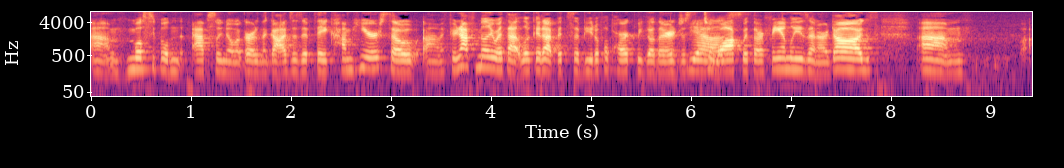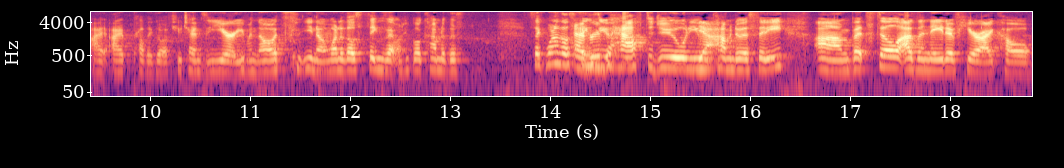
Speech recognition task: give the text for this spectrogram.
um, most people absolutely know what Garden of the Gods is if they come here. So um, if you're not familiar with that, look it up. It's a beautiful park. We go there just Yes. to walk with our families and our dogs. Um, I, I probably go a few times a year, even though it's you know one of those things that when people come to this it's like one of those things you have to do when you Yeah. come to a city. Um, but still, as a native here, I go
